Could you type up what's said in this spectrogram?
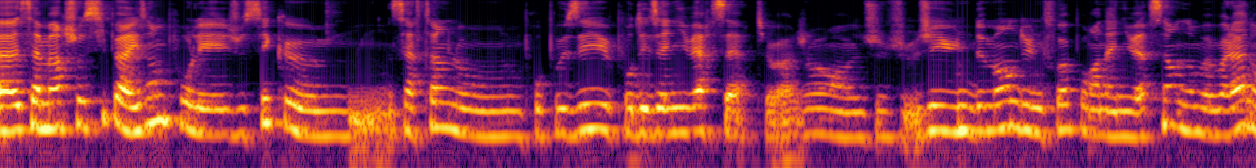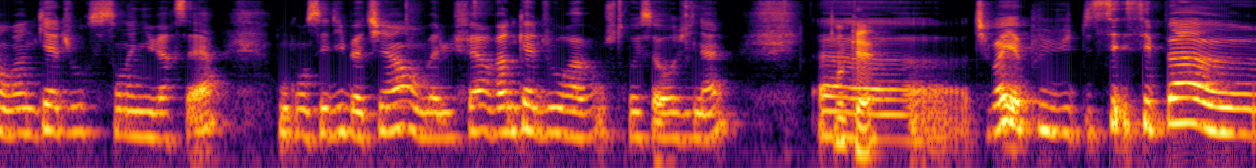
Euh, ça marche aussi, par exemple, pour les. Je sais que hum, certains l'ont proposé pour des anniversaires, tu vois. Genre, euh, j'ai eu une demande une fois pour un anniversaire en disant, bah voilà, dans 24 jours, c'est son anniversaire. Donc, on s'est dit, bah tiens, on va lui faire 24 jours avant. Je trouvais ça original. Euh, tu vois, il y a plus. C'est pas euh,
